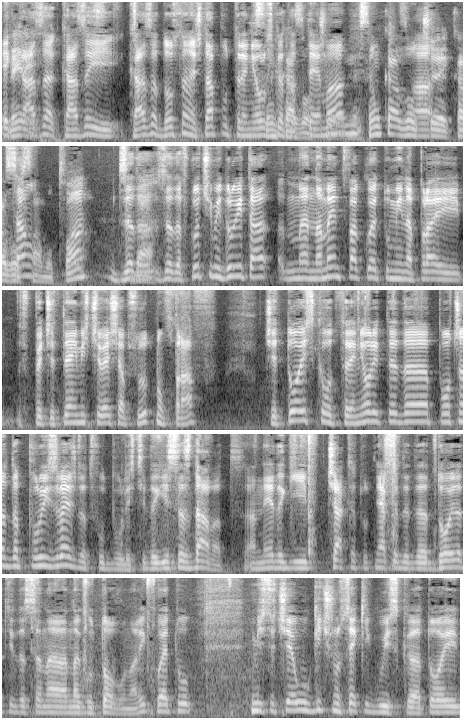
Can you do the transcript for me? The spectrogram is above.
Е, каза, каза, и, каза доста неща по Не треньорската казал, тема. Че, не съм казал, А, че е казал само- само, това. За да, Да. за да включим и другите, на мен това, което ми направи впечатление, мисля, че беше абсолютно прав, че той иска от треньорите да почнат да произвеждат футболисти, да ги създават, а не да ги чакат от някъде да дойдат и да са на, на готово, нали? което мисля, че е логично, всеки го иска. Той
